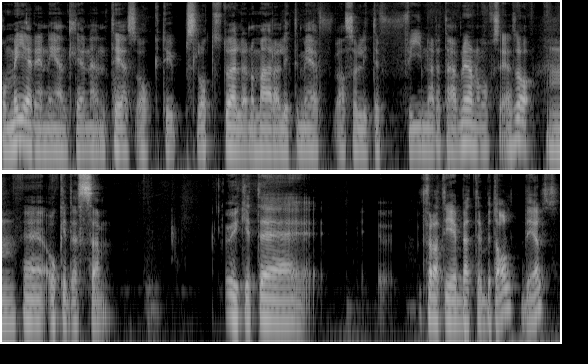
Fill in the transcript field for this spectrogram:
på mer än egentligen NTs och typ slottsduellen, de här lite mer, alltså lite finare tävlingarna om man får säga så. Mm. Eh, och ett SM. Vilket är för att det ger bättre betalt, dels.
